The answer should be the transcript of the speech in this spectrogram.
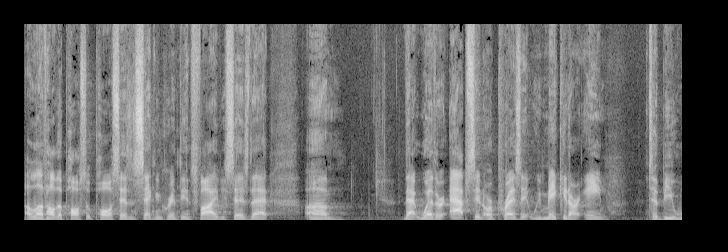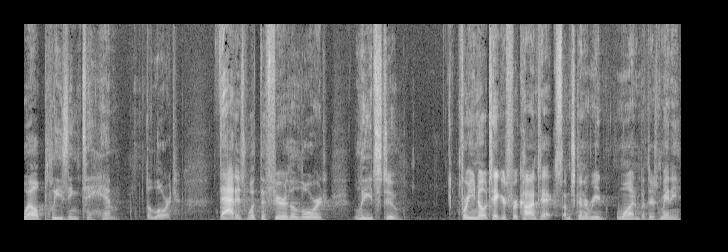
I love how the Apostle Paul says in 2 Corinthians 5, he says that, um, that whether absent or present, we make it our aim to be well pleasing to Him, the Lord. That is what the fear of the Lord leads to. For you note takers, for context, I'm just going to read one, but there's many.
